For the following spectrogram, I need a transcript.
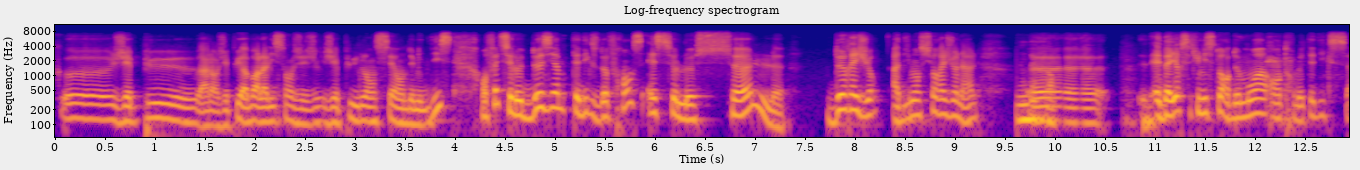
que j'ai pu, alors j'ai pu avoir la licence, j'ai pu lancer en 2010. En fait, c'est le deuxième TEDx de France et c'est le seul de région, à dimension régionale. Euh, et d'ailleurs, c'est une histoire de moi entre le TEDx,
